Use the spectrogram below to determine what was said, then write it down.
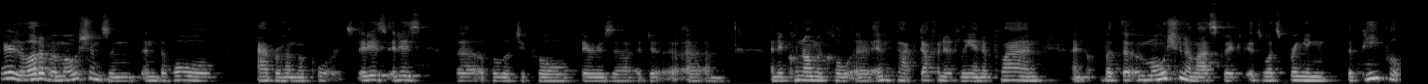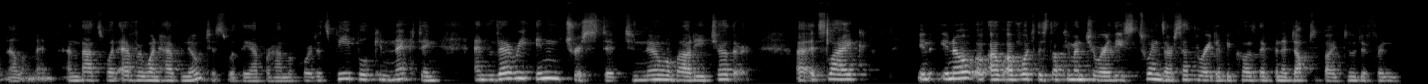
There's a lot of emotions in, in the whole Abraham Accords. It is, it is a political, there is a, a, a um, an economical uh, impact definitely and a plan and but the emotional aspect is what's bringing the people element and that's what everyone have noticed with the abraham accord. It's people connecting and very interested to know about each other. Uh, it's like you, you know I've, watched this documentary where these twins are separated because they've been adopted by two different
